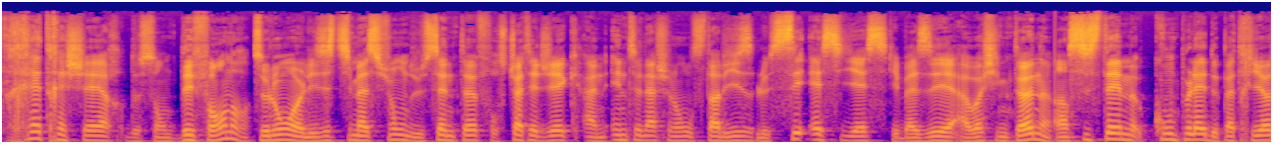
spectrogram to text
très très cher de s'en défendre. Selon euh, les estimations du Center for Strategic and International Studies, le CSIS, qui est basé à Washington, un système complet de Patriot,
